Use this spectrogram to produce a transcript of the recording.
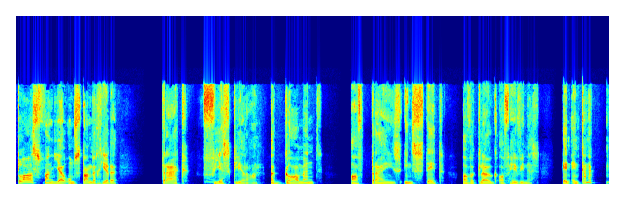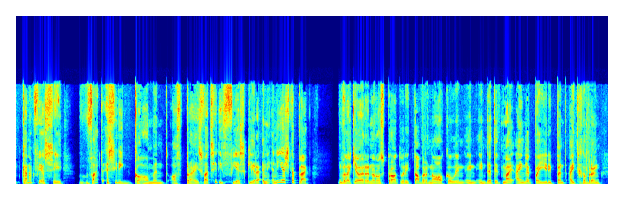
plaas van jou omstandighede trek feesklere aan. A garment of praise instead of a cloak of heaviness. En en kan ek kan ek vir jou sê wat is hierdie garment of praise? Wat is hierdie feesklere? In in die eerste plek wil ek jou herinner ons praat oor die tabernakel en en en dit het my eintlik by hierdie punt uitgebring uh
